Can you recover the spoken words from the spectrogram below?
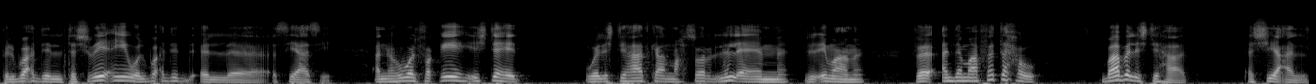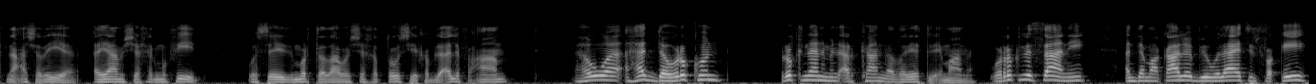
في البعد التشريعي والبعد السياسي. أنه هو الفقيه يجتهد والاجتهاد كان محصور للأئمة للإمامة. فعندما فتحوا باب الاجتهاد الشيعة الاثنى عشرية أيام الشيخ المفيد والسيد المرتضى والشيخ الطوسي قبل ألف عام هو هدوا ركن ركنا من أركان نظرية الإمامة. والركن الثاني عندما قالوا بولاية الفقيه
